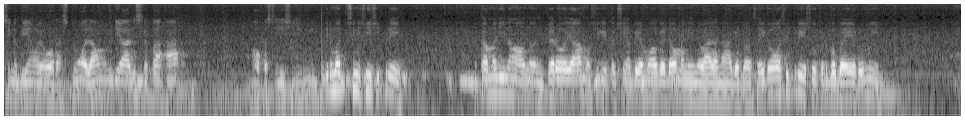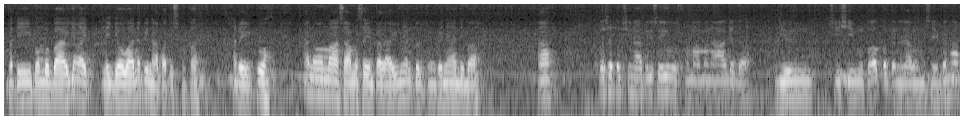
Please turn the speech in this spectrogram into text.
sinabihan ko yung oras. Doon ka lang, hindi alis ka pa ha. Ako pa sisimi. Hindi naman ito sinisisi pre. Nagkamali lang ako nun. Pero hayaan mo, sige, pag sinabihan mo agad ako, maniniwala na agad ako. So ikaw kasi pre, super babaero mo eh. Pati ibang babae dyan, kahit may jowa na, pinapatis mo pa. Aray ko. Ano ang makasama sa'yo palagi niyan, tol, kung ganyan, di ba? Ha? Basta pag sinabi ko sa'yo, sumama na agad ah. Hindi yun sisi mo pa pagka nalaman mo sa iba ha.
